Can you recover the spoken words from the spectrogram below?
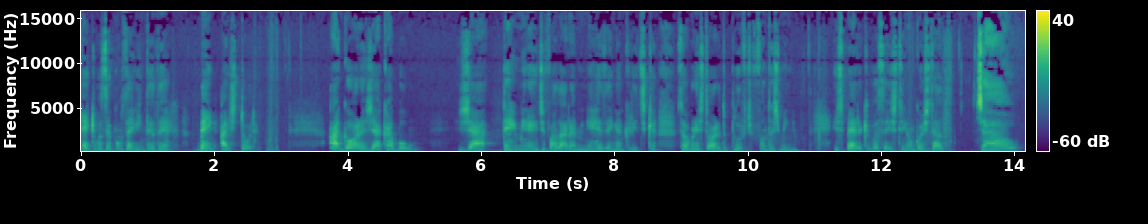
é que você consegue entender bem a história. Agora já acabou. Já terminei de falar a minha resenha crítica sobre a história do Pluft Fantasminha. Espero que vocês tenham gostado. Tchau!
